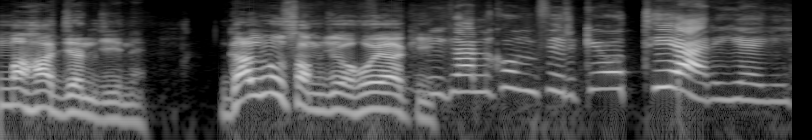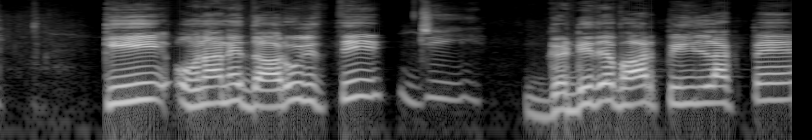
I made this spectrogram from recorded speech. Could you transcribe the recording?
ਮਹਾਜਨ ਜੀ ਨੇ ਗੱਲ ਨੂੰ ਸਮਝੋ ਹੋਇਆ ਕੀ ਵੀ ਗੱਲ ਘੁੰਮ ਫਿਰ ਕੇ ਉੱਥੇ ਹੀ ਆ ਰਹੀ ਹੈਗੀ ਕਿ ਉਹਨਾਂ ਨੇ दारू ਲਿੱਤੀ ਜੀ ਗੱਡੀ ਦੇ ਬਾਹਰ ਪੀਣ ਲੱਗ ਪਏ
